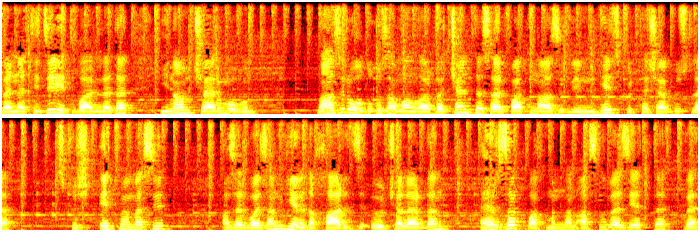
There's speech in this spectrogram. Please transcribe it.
Və nəticə etibarilə də İnam Kərimovun nazir olduğu zamanlarda Kənd Təsərrüfatı Nazirliyinin heç bir təşəbbüslə çıxış etməməsi Azərbaycanı yenə də xarici ölkələrdən ərzaq baxımından asılı vəziyyətdə və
